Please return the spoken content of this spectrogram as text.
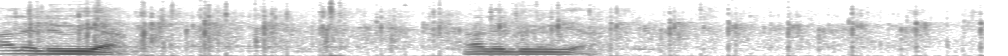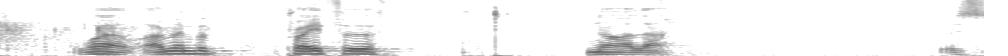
Hallelujah. Hallelujah. Wow, I remember pray for Nala because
